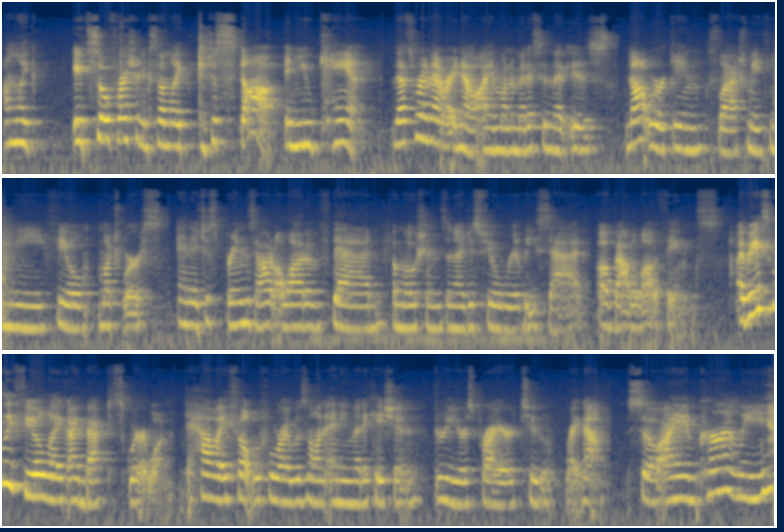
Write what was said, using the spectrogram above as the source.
I'm like, it's so frustrating because I'm like, just stop and you can't that's where I'm at right now. I am on a medicine that is not working slash making me feel much worse. And it just brings out a lot of bad emotions and I just feel really sad about a lot of things. I basically feel like I'm back to square one. How I felt before I was on any medication three years prior to right now. So I am currently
